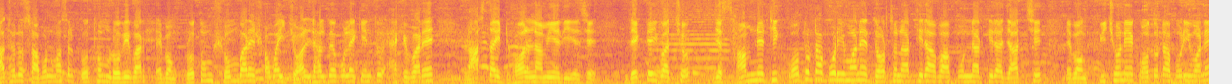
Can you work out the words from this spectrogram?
আজ হলো শ্রাবণ মাসের প্রথম রবিবার এবং প্রথম সোমবারে সবাই জল ঢালবে বলে কিন্তু একেবারে রাস্তায় ঢল নামিয়ে দিয়েছে। দেখতেই পাচ্ছ যে সামনে ঠিক কতটা পরিমাণে দর্শনার্থীরা বা পুণ্যার্থীরা যাচ্ছে এবং পিছনে কতটা পরিমাণে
